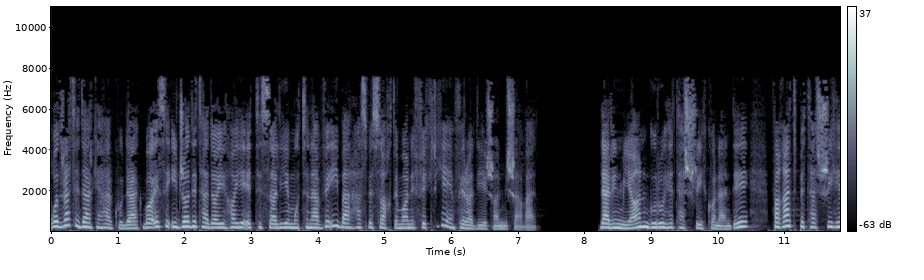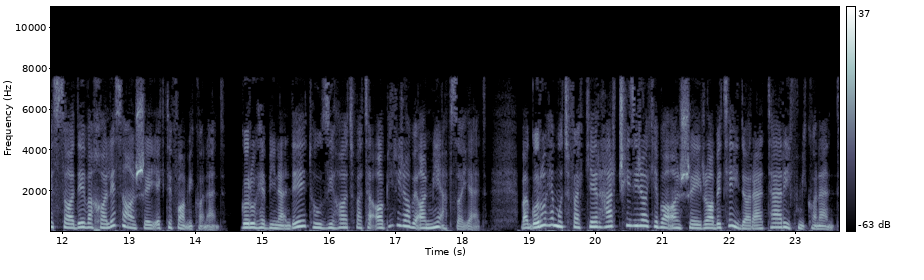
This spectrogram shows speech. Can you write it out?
قدرت درک هر کودک باعث ایجاد تدایی های اتصالی متنوعی بر حسب ساختمان فکری انفرادیشان می شود. در این میان گروه تشریح کننده فقط به تشریح ساده و خالص آن شی اکتفا می کنند. گروه بیننده توضیحات و تعابیری را به آن می افزاید و گروه متفکر هر چیزی را که با آن شی رابطه ای دارد تعریف می کنند.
